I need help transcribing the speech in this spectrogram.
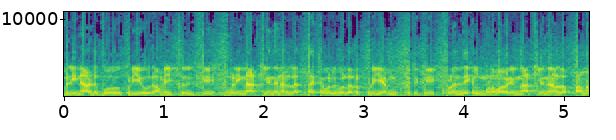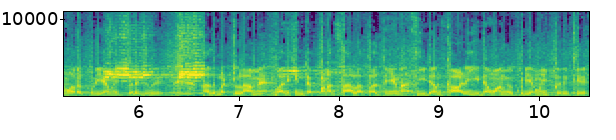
வெளிநாடு போகக்கூடிய ஒரு அமைப்பு இருக்குது வெளிநாட்டிலேருந்து நல்ல தகவல் வளரக்கூடிய அமைப்பு இருக்குது குழந்தைகள் மூலமாக வெளிநாட்டிலேருந்து நல்ல பணம் வரக்கூடிய அமைப்பு இருக்குது. அது மட்டும் இல்லாமல் வருகின்ற பணத்தால் பார்த்தீங்கன்னா இடம் காலி இடம் வாங்கக்கூடிய அமைப்பு இருக்குது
